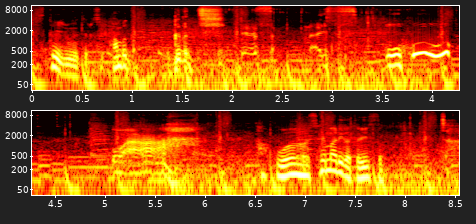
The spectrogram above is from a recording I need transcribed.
스테이 중에 때렸어요. 한번 더. 그렇지. 때렸어. 나이스. 오호. 와와세 마리가 더 있어. 자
